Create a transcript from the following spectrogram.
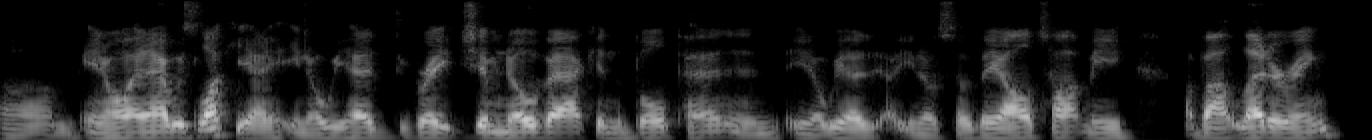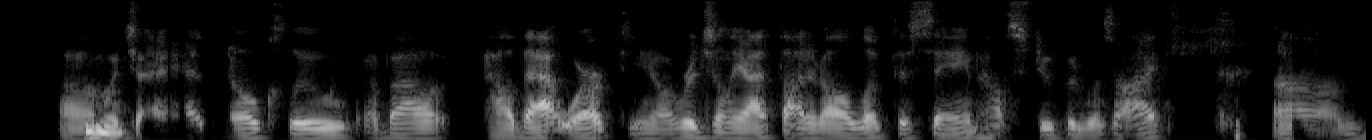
Um, you know, and I was lucky. I, you know, we had the great Jim Novak in the bullpen, and you know, we had, you know, so they all taught me about lettering, um, mm-hmm. which I had no clue about how that worked. You know, originally I thought it all looked the same. How stupid was I? Um,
